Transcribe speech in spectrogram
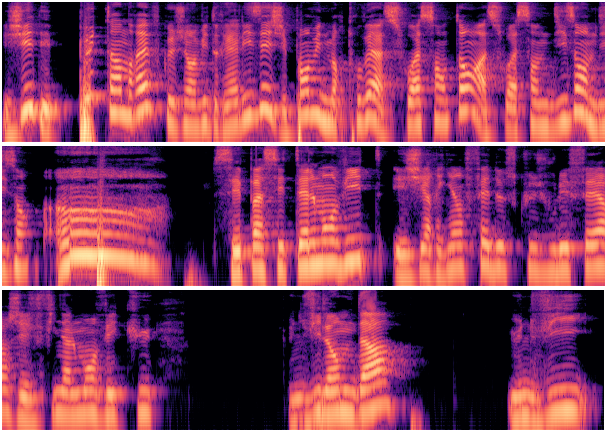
J'ai des putains de rêves que j'ai envie de réaliser. J'ai pas envie de me retrouver à 60 ans, à 70 ans en me disant "Oh, c'est passé tellement vite et j'ai rien fait de ce que je voulais faire. J'ai finalement vécu une vie lambda, une vie,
